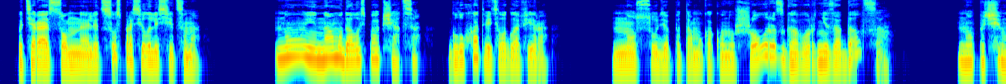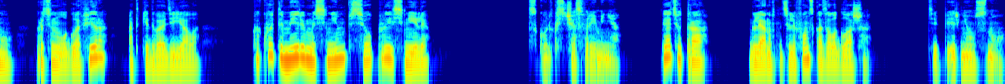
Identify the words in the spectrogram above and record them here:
— потирая сонное лицо, спросила Лисицына. «Ну, и нам удалось пообщаться», — глухо ответила Глафира. «Но, судя по тому, как он ушел, разговор не задался». «Но почему?» — протянула Глафира, откидывая одеяло. «В какой-то мере мы с ним все прояснили». «Сколько сейчас времени?» «Пять утра», — глянув на телефон, сказала Глаша. «Теперь не усну».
